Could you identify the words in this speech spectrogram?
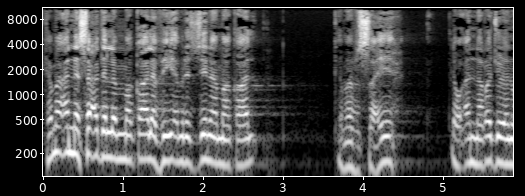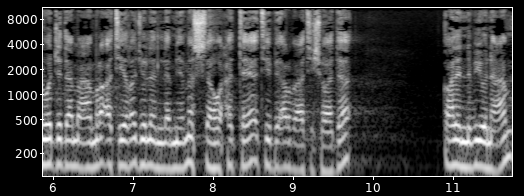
كما أن سعد لما قال في أمر الزنا ما قال كما في الصحيح لو أن رجلا وجد مع امرأته رجلا لم يمسه حتى يأتي بأربعة شهداء قال النبي نعم.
